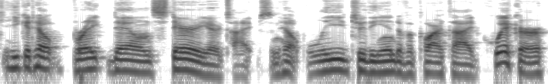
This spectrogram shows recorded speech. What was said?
he could help break down stereotypes and help lead to the end of apartheid quicker.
